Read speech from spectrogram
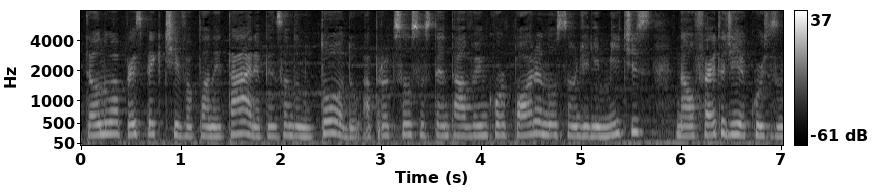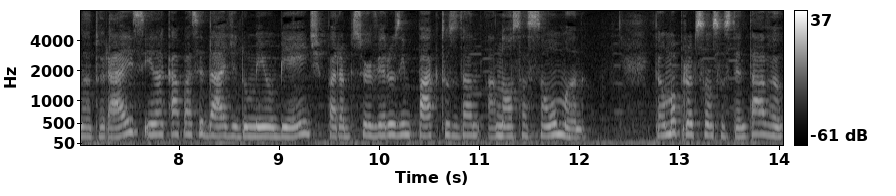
Então, numa perspectiva planetária, pensando no todo, a produção sustentável incorpora a noção de limites na oferta de recursos naturais e na capacidade do meio ambiente para absorver os impactos da nossa ação humana. Então, uma produção sustentável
